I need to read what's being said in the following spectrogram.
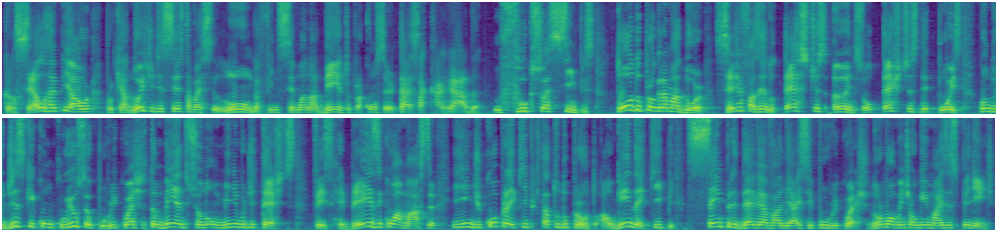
cancela o happy hour, porque a noite de sexta vai ser longa, fim de semana dentro para consertar essa cagada. O fluxo é simples. Todo programador, seja fazendo testes antes ou testes depois, quando diz que concluiu seu pull request, também adicionou um mínimo de testes, fez rebase com a master e indicou para a equipe que está tudo pronto. Alguém da equipe sempre deve avaliar esse pull request, normalmente alguém mais experiente.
